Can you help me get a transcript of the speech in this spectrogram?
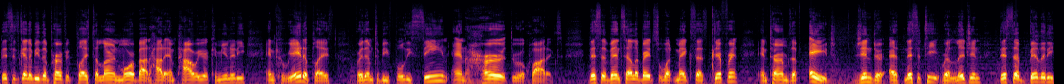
This is going to be the perfect place to learn more about how to empower your community and create a place for them to be fully seen and heard through aquatics. This event celebrates what makes us different in terms of age, gender, ethnicity, religion, disability,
